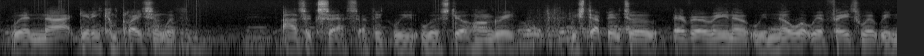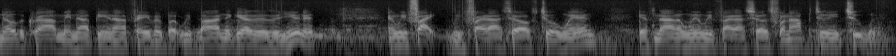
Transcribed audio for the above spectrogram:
We're not getting complacent with our success. I think we, we're still hungry. We step into every arena. We know what we're faced with. We know the crowd may not be in our favor, but we bond together as a unit and we fight. We fight ourselves to a win. If not a win, we fight ourselves for an opportunity to win.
